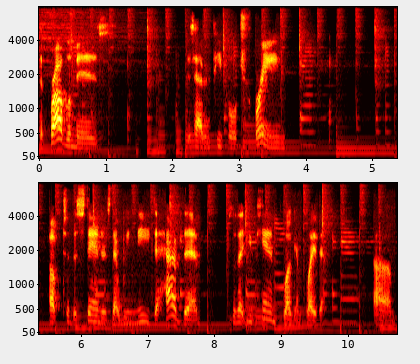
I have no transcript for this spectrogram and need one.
The problem is is having people trained up to the standards that we need to have them so that you can plug and play them. Um,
